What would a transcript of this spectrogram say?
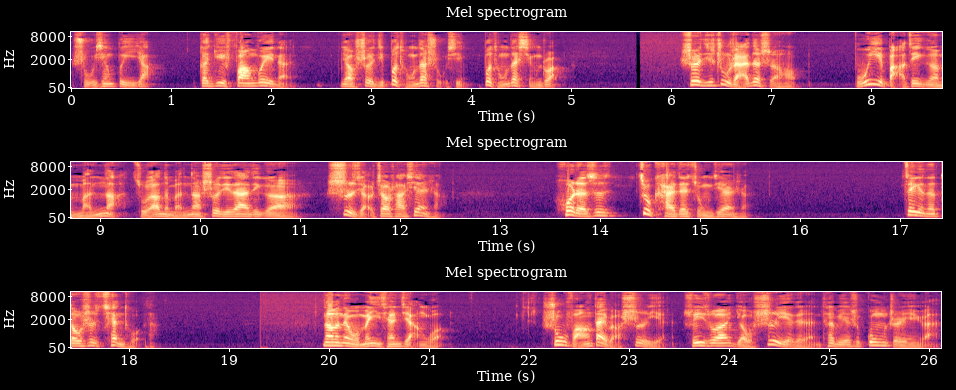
属性不一样，根据方位呢，要设计不同的属性、不同的形状。设计住宅的时候，不宜把这个门呐，主要的门呢，设计在这个视角交叉线上。或者是就开在中间上，这个呢都是欠妥的。那么呢，我们以前讲过，书房代表事业，所以说有事业的人，特别是公职人员，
